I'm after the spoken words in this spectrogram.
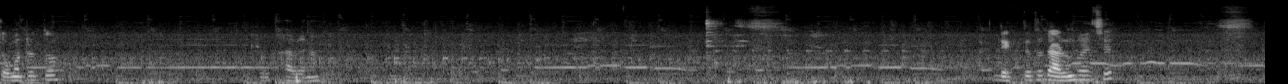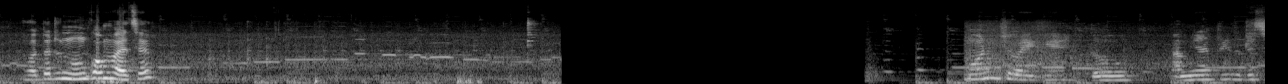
টমেটো তো খাবে না। দেখতে তো দারুণ হয়েছে। হয়তো একটু নুন কম হয়েছে। সবাইকে তো আমি আর প্রীত উঠেছি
